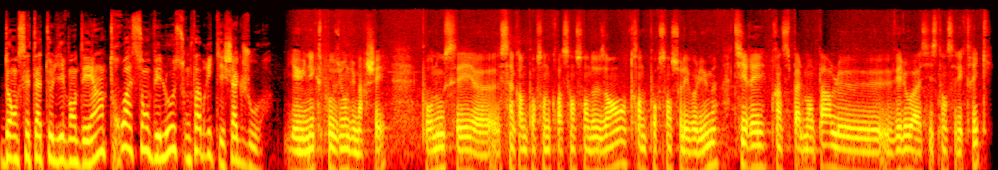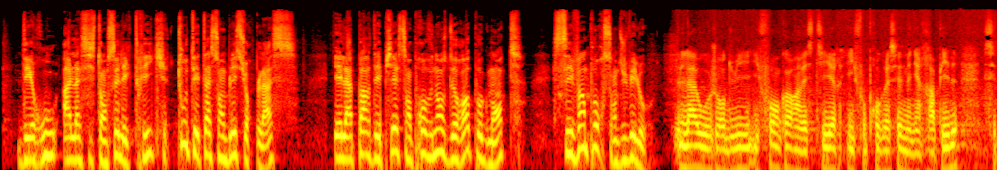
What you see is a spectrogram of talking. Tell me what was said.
Dans cet atelier vendéen, 300 vélos sont fabriqués chaque jour. Il y a eu une explosion du marché. Pour nous, c'est 50% de croissance en deux ans, 30% sur les volumes, tirés principalement par le vélo à assistance électrique. Des roues à l'assistance électrique, tout est assemblé sur place. Et la part des pièces en provenance d'Europe augmente. C'est 20% du vélo. Là où aujourd'hui il faut encore investir, il faut progresser de manière rapide, c'est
